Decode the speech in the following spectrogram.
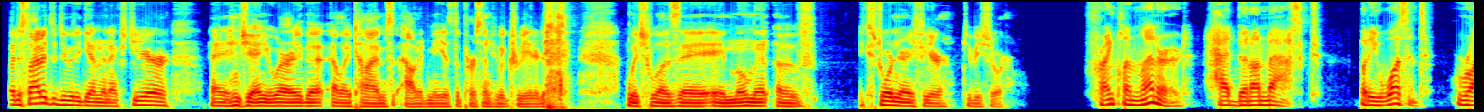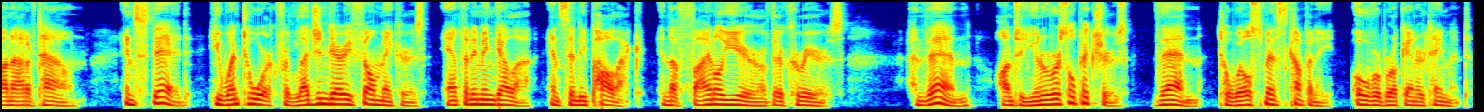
I decided to do it again the next year. And in January, the LA Times outed me as the person who had created it, which was a, a moment of extraordinary fear, to be sure. Franklin Leonard had been unmasked, but he wasn't run out of town. Instead, he went to work for legendary filmmakers Anthony Minghella and Sydney Pollack in the final year of their careers. And then on to Universal Pictures, then to Will Smith's company, Overbrook Entertainment.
